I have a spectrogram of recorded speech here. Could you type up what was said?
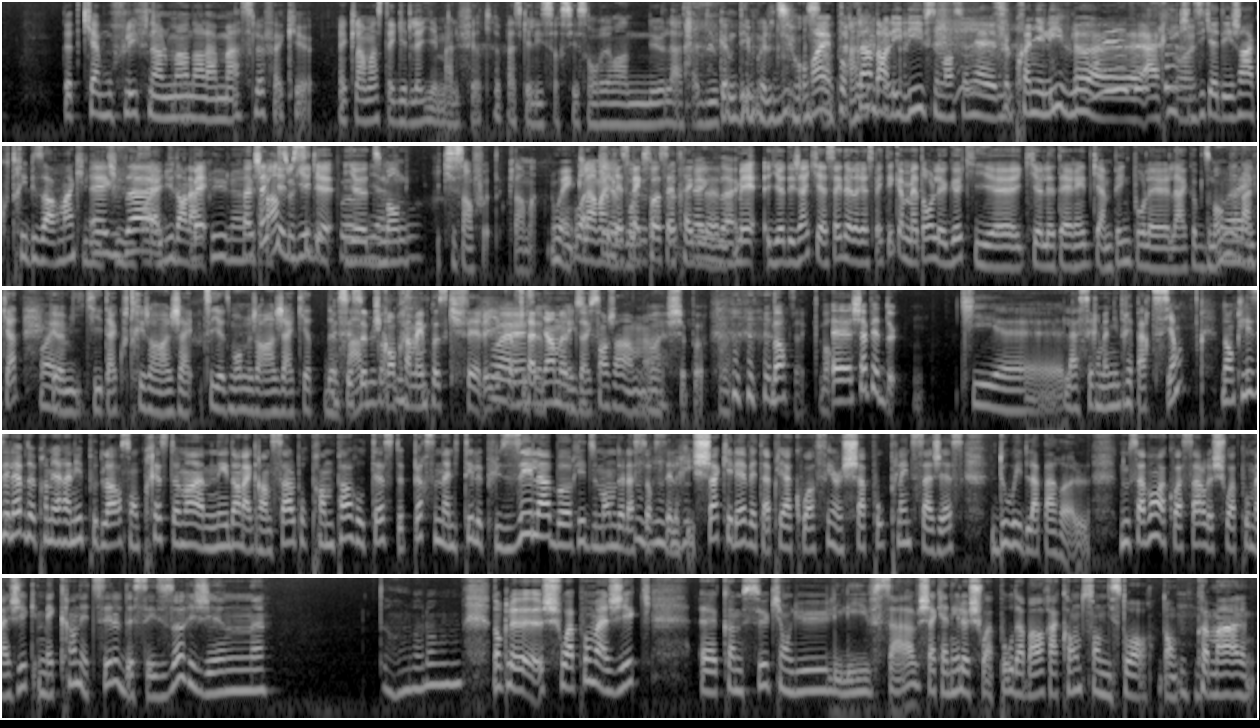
de te camoufler finalement dans la masse là. Fait que Mais clairement, ce guide-là, il est mal fait, là, parce que les sorciers sont vraiment nuls à s'habiller comme des moldus. On Ouais, pourtant, dans les livres, c'est mentionné. Le premier livre, là, euh, Harry qui Ouais. dit qu'il y a des gens accoutrés bizarrement qui, qui saluent dans la Ben, rue. Là. Je pense que aussi qu'il y a du monde jour. qui s'en foutent, clairement. oui, clairement, qui ne qui pas cette fout. règle-là. Mais il y a des gens qui essayent de le respecter, comme mettons le gars qui, euh, qui a le terrain de camping pour le- la Coupe du Monde là, Ouais. dans le 4, Ouais. comme, qui est accoutré genre en jaquette. Tu sais, il y a du monde genre en jaquette de C'est ça, puis je comprends même pas ce qu'il fait. Il est comme habillé en mode genre, je sais pas. Bon. Bon. Euh, chapitre 2 qui est euh, la cérémonie de répartition. Donc, les élèves de première année de Poudlard sont prestement amenés dans la grande salle pour prendre part au test de personnalité le plus élaboré du monde de la sorcellerie. Chaque élève est appelé à coiffer un chapeau plein de sagesse, doué de la parole. Nous savons à quoi sert le chapeau magique, mais qu'en est-il de ses origines? Donc, le chapeau magique, euh, comme ceux qui ont lu les livres savent, chaque année, le chapeau, d'abord, raconte son histoire. Donc, comment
